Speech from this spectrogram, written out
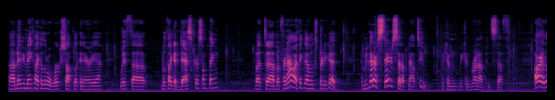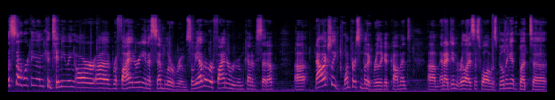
Uh, maybe make like a little workshop-looking area with uh, with like a desk or something. But uh, but for now, I think that looks pretty good. And we've got our stairs set up now too. We can we can run up and stuff. All right, let's start working on continuing our uh, refinery and assembler room. So we have a refinery room kind of set up. Uh, now, actually, one person put a really good comment, um, and I didn't realize this while I was building it, but uh,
